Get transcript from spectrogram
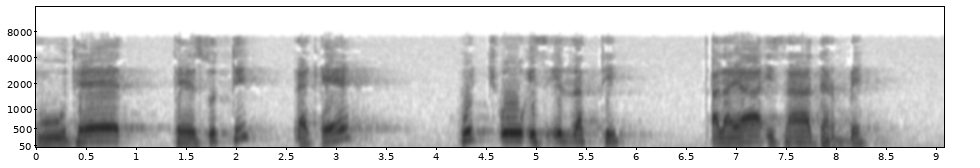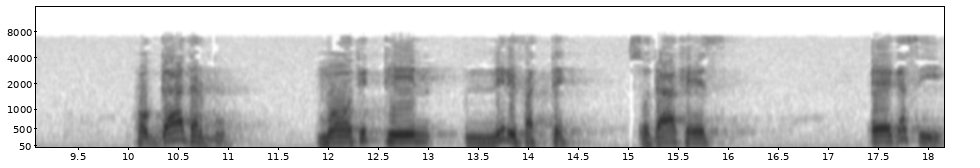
guutee teessutti dhaqee huccuu isi irratti xalayaa isaa darbe hoggaa darbu mootittiin ni rifatte sodaa keessa eegasii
